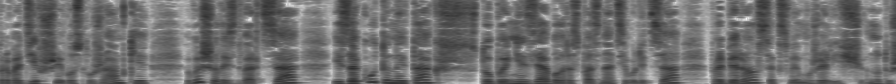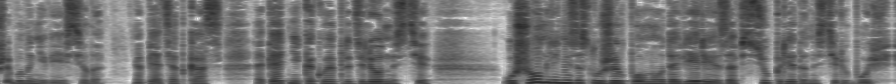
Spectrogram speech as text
проводивший его служанки, вышел из дворца и, закутанный так, чтобы нельзя было распознать его лица, пробирался к своему жилищу. Но душе было невесело. Опять отказ, опять никакой определенности. Уж он ли не заслужил полного доверия за всю преданность и любовь?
